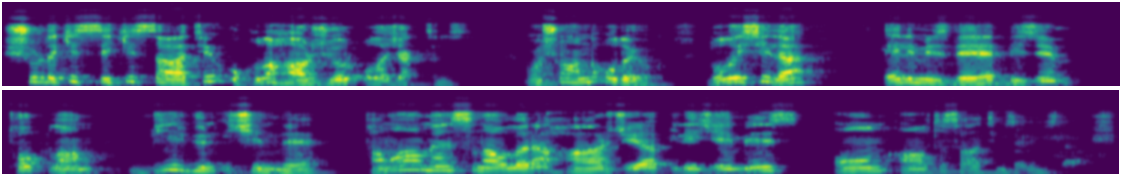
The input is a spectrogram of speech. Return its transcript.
şuradaki 8 saati okula harcıyor olacaktınız. Ama şu anda o da yok. Dolayısıyla elimizde bizim toplam bir gün içinde tamamen sınavlara harcayabileceğimiz 16 saatimiz elimizde var.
